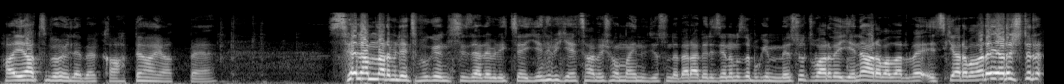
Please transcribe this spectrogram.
Hayat böyle be kahpe hayat be. Selamlar millet bugün sizlerle birlikte yeni bir GTA 5 online videosunda beraberiz. Yanımızda bugün Mesut var ve yeni arabalar ve eski arabalara yarıştır.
